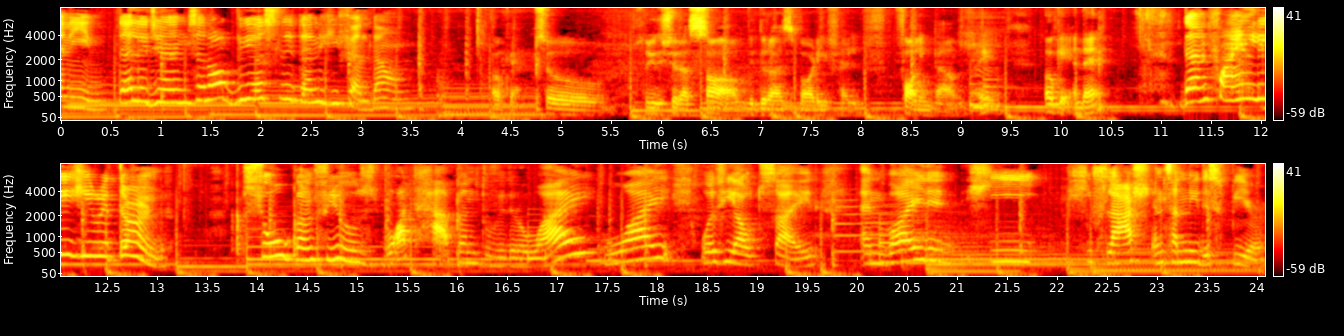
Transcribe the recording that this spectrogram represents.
any intelligence, and obviously then he fell down. Okay, so so Yudhishthira saw Vidura's body fell falling down. Right? Okay, and then Then finally he returned. So confused. What happened to Vidura? Why? Why was he outside? And why did he he flashed and suddenly disappeared.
